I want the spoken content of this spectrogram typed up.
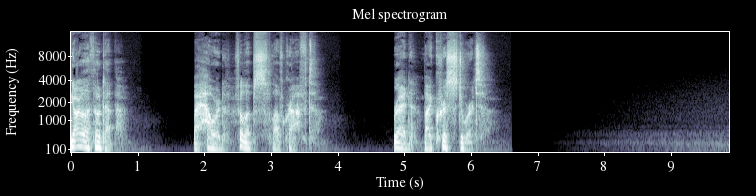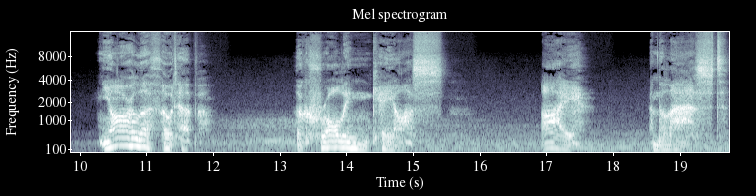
Nyarlathotep by Howard Phillips Lovecraft. Read by Chris Stewart. Nyarlathotep, the crawling chaos. I am the last.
